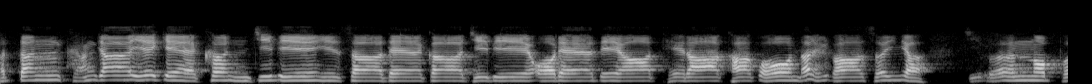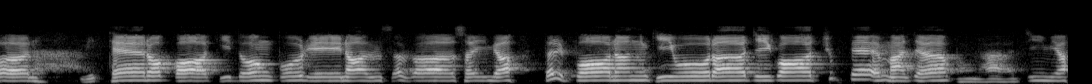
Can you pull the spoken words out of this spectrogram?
어떤 강자에게 큰 집이 있어대 그 집이 오래되어 퇴락하고 늙었으며 집은 높은 위태롭고 기둥 뿌리는 썩어서이며 들보는 기울어지고 축대마저 무너지며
